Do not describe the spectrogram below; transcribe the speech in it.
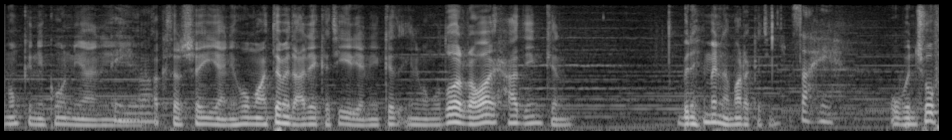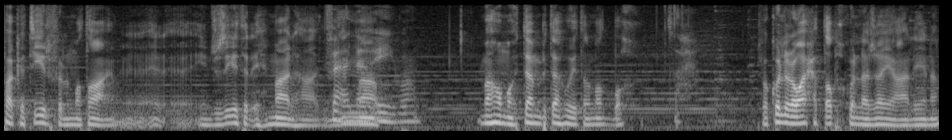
ممكن يكون يعني أيوة. أكثر شيء يعني هو معتمد عليه كثير. يعني يعني موضوع الروائح هذه يمكن بنهملها مرة كثير. صحيح. وبنشوفها كثير في المطاعم يعني جزئية الإهمال هذه. يعني فعلا ما, أيوة. ما هو مهتم بتهوية المطبخ. صح. فكل روائح الطبخ كلها جاية علينا.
